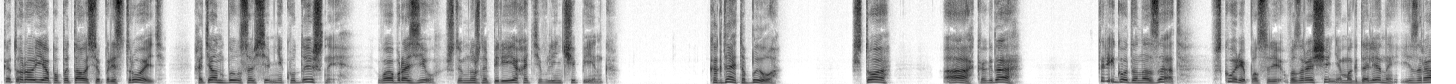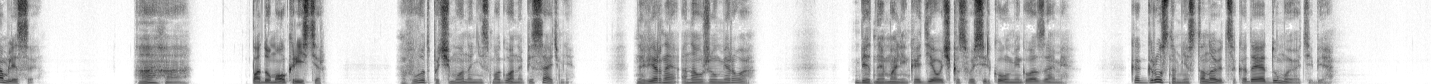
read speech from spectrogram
которого я попытался пристроить, хотя он был совсем никудышный, вообразил, что им нужно переехать в Линчепинг». «Когда это было?» «Что? А, когда?» «Три года назад, вскоре после возвращения Магдалены из Рамлисы». «Ага», — подумал Кристер. Вот почему она не смогла написать мне. Наверное, она уже умерла. Бедная маленькая девочка с васильковыми глазами. Как грустно мне становится, когда я думаю о тебе.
